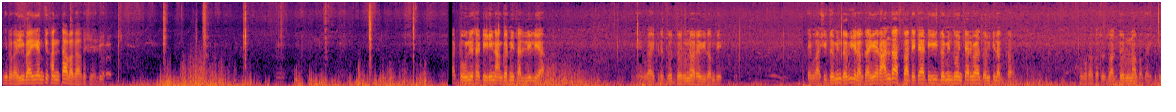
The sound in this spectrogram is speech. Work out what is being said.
बघा ही बाई आमची खंता बघा कशी आहे ती ही नांगरणी चाललेली आहे. बघा इकडे जोत धरून रवी तांबे ते बघा अशी जमीन धरूची लागता हे रांजा असतात त्याच्यासाठी ही जमीन दोन चार वेळा धरूची लागता बघा कसं जोत धरू ना बघा इकडे.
